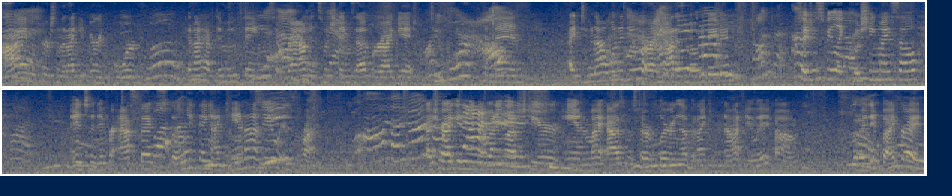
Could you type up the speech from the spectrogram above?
I am a person that I get very bored, and I have to move things around and switch things up, or I get too bored, and then I do not want to do or I'm not as motivated. So I just feel like pushing myself into different aspects. The only thing I cannot do is run. I tried getting into running last year and my asthma started flaring up and I cannot do it. Um, but I did bike ride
